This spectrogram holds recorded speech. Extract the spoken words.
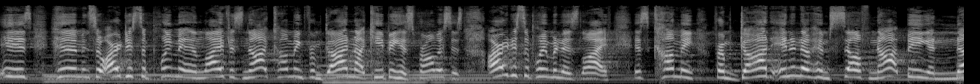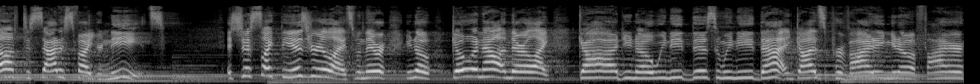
is Him. And so our disappointment in life is not coming from God not keeping His promises. Our disappointment in life is coming from God in and of Himself not being enough to satisfy your needs. It's just like the Israelites when they were, you know, going out and they were like, God, you know, we need this and we need that. And God's providing, you know, a fire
